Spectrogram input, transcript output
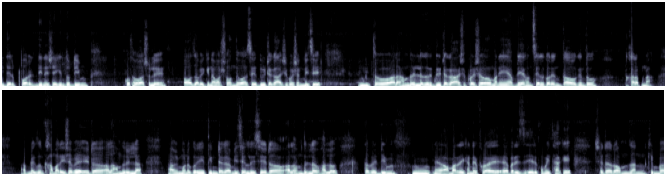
ঈদের পরের দিন এসে কিন্তু ডিম কোথাও আসলে পাওয়া যাবে কিনা আমার সন্দেহ আছে, দুই টাকা আশি পয়সার নিচে। তো আলহামদুলিল্লাহ যদি দুই টাকা আশি পয়সাও মানে আপনি এখন সেল করেন, তাও কিন্তু খারাপ না। আপনি একজন খামার হিসাবে এটা আলহামদুলিল্লাহ। আমি মনে করি তিন টাকা আমি সেল দিয়েছি এটা আলহামদুলিল্লাহ ভালো। তবে ডিম আমার এখানে প্রায় অ্যাভারেজ এরকমই থাকে। সেটা রমজান কিংবা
